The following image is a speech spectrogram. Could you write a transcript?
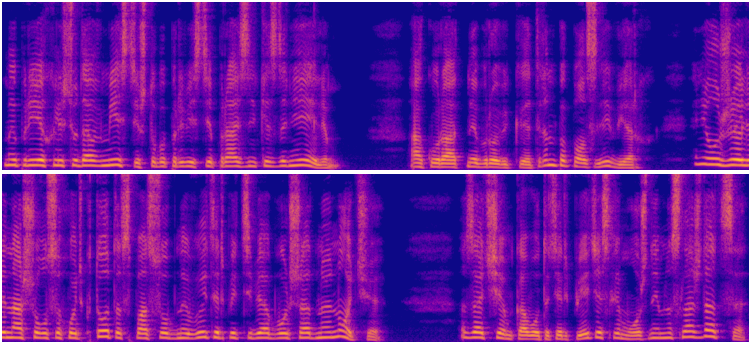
мы приехали сюда вместе, чтобы провести праздники с Даниэлем. Аккуратные брови Кэтрин поползли вверх. «Неужели нашелся хоть кто-то, способный вытерпеть тебя больше одной ночи?» «Зачем кого-то терпеть, если можно им наслаждаться?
